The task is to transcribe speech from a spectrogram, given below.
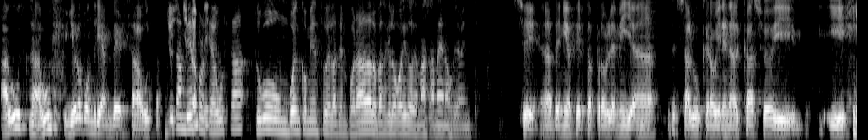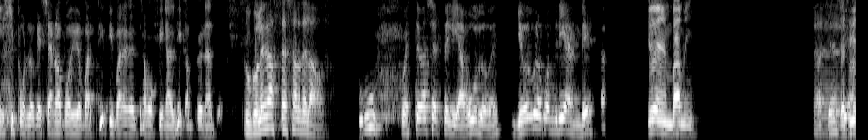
Aguza, uff, yo lo pondría en Berza, Aguza. Yo también, porque Aguza tuvo un buen comienzo de la temporada, lo que pasa es que luego ha ido de más a menos, obviamente. Sí, ha tenido ciertos problemillas de salud que no vienen al caso y, por lo que sea no ha podido participar en el tramo final de campeonato. Tu colega César de la Hoz. Uf, este va a ser peliagudo, ¿eh? Yo lo pondría en Berza. Yo en Bami. Eh,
